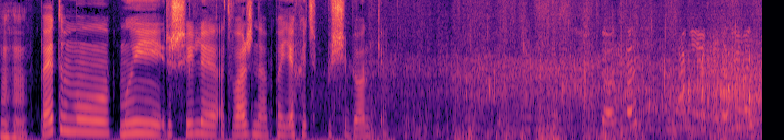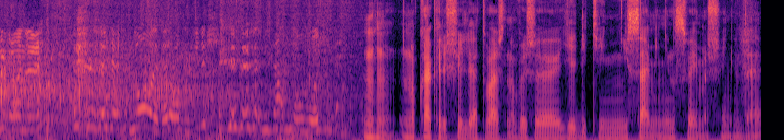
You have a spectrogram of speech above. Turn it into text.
Мгм. Поэтому мы решили отважно поехать по щебенке. Только? А нет, это отремонтированная. Новая дорога, видишь? Недавно уложена. Мгм. Ну как решили отважно? Вы же едете не сами, не на своей машине, да?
